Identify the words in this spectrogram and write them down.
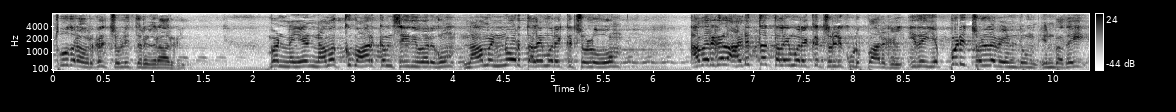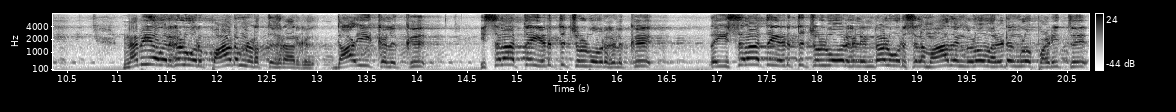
தூதர் அவர்கள் சொல்லித் தருகிறார்கள். இப்ப நமக்கு மார்க்கம் செய்தி வருகும். நாம் இன்னொரு தலைமுறைக்கு சொல்லுவோம். அவர்கள் அடுத்த தலைமுறைக்கு சொல்லிக் கொடுப்பார்கள். இதை எப்படி சொல்ல வேண்டும் என்பதை நபி அவர்கள் ஒரு பாடம் நடத்துகிறார்கள். தாயிக்களுக்கு இஸ்லாத்தை எடுத்துச் சொல்பவர்களுக்கு இந்த இஸ்லாத்தை எடுத்துச் சொல்பவர்கள் என்றால் ஒரு சில மாதங்களோ வருடங்களோ படித்து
